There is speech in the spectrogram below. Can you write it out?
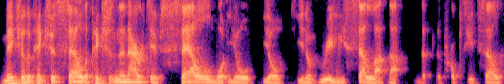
make sure the pictures sell. The pictures and the narrative sell what you're you're you know really sell that that the, the property itself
